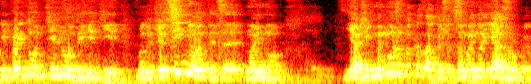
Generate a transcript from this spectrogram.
І прийдуть ті люди, які будуть оцінювати це майно. Я ж їм не можу доказати, що це майно я зробив.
